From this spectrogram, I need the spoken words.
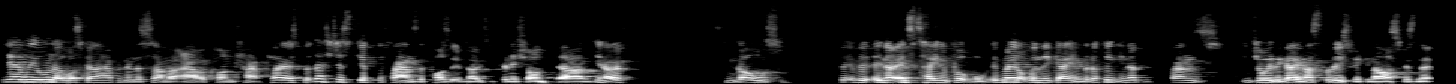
yeah, we all know what's going to happen in the summer, out of contract players, but let's just give the fans a positive note to finish on. Um, you know, some goals, bit of, you know, entertaining football. It may not win the game, but I think, you know, fans enjoy the game. That's the least we can ask, isn't it?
